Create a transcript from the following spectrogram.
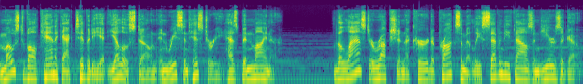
Most volcanic activity at Yellowstone in recent history has been minor. The last eruption occurred approximately 70,000 years ago,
